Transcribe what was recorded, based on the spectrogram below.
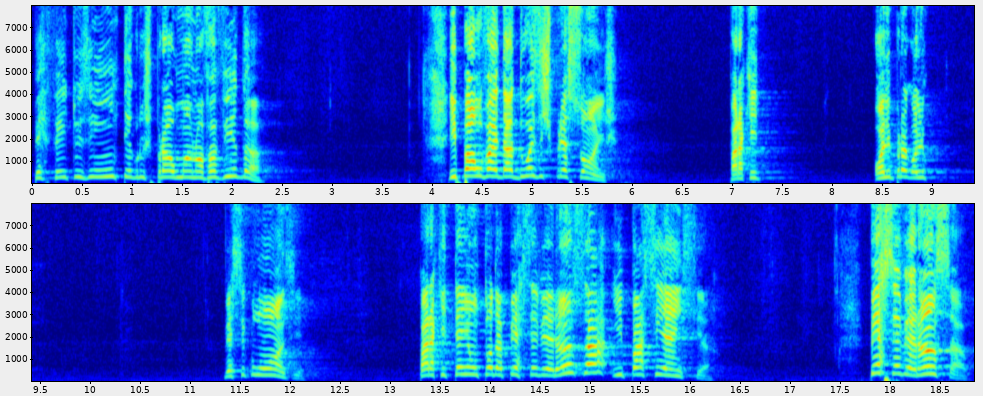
perfeitos e íntegros para uma nova vida. E Paulo vai dar duas expressões para que olhe para olhe versículo 11 para que tenham toda perseverança e paciência. Perseverança,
